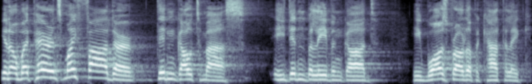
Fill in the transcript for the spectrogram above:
you know, my parents, my father didn't go to Mass. He didn't believe in God. He was brought up a Catholic.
